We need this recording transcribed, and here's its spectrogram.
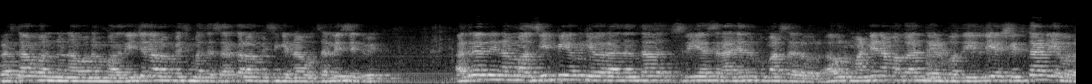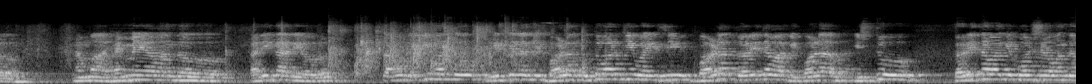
ಪ್ರಸ್ತಾವವನ್ನು ನಾವು ನಮ್ಮ ರೀಜನಲ್ ಆಫೀಸ್ ಮತ್ತೆ ಸರ್ಕಲ್ ಆಫೀಸಿಗೆ ನಾವು ಸಲ್ಲಿಸಿದ್ವಿ. ಅದರಲ್ಲಿ ನಮ್ಮ ಸಿ ಪಿ ಎಂ ಜಿಯವರಾದಂತ ಶ್ರೀ ಎಸ್ ರಾಜೇಂದ್ರ ಕುಮಾರ್ ಸರ್ ಅವರು ಅವರು ಮಣ್ಣಿನ ಮಗ ಅಂತ ಹೇಳ್ಬೋದು, ಇಲ್ಲಿಯ ಶಿರ್ತಾಡಿಯವರು ಅವರು, ನಮ್ಮ ಹೆಮ್ಮೆಯ ಒಂದು ಅಧಿಕಾರಿಯವರು. ಅವರು ಅವರು ಈ ಒಂದು ನಿಟ್ಟಿನಲ್ಲಿ ಬಹಳ ಮುತುವರ್ಜಿ ವಹಿಸಿ ಬಹಳ ತ್ವರಿತವಾಗಿ, ಬಹಳ ಇಷ್ಟು ತ್ವರಿತವಾಗಿ ಬಹುಶಃ ಒಂದು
